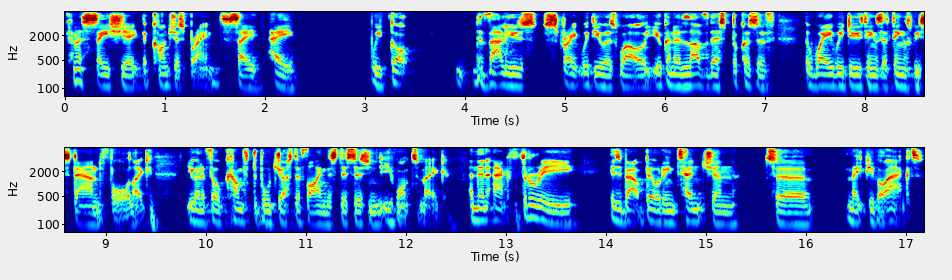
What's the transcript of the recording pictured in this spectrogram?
kind of satiate the conscious brain to say, hey, we've got the values straight with you as well. You're going to love this because of the way we do things, the things we stand for. Like you're going to feel comfortable justifying this decision that you want to make. And then Act Three is about building tension to make people act,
